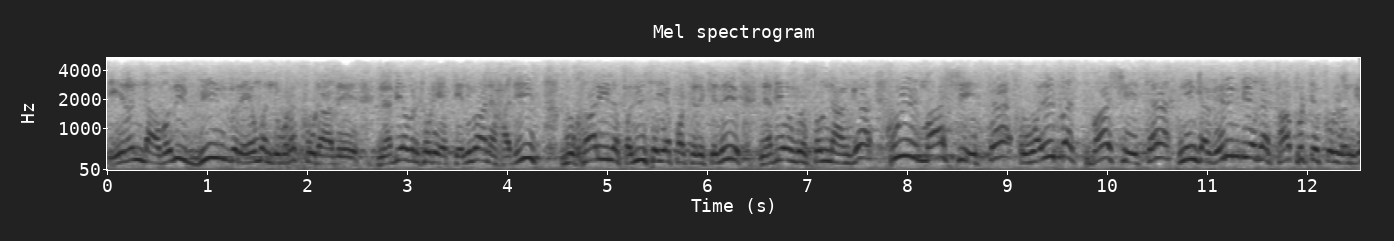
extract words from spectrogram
இரண்டாவது வீண் விரயம் வந்துவிடக் விடக்கூடாது. நபி அவர்களுடைய தெளிவான ஹதீஸ் புகாரியில பதிவு செய்யப்பட்டிருக்குது. நபி அவங்க சொன்னாங்க நீங்க விரும்பியதை சாப்பிட்டுக் கொள்ளுங்க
